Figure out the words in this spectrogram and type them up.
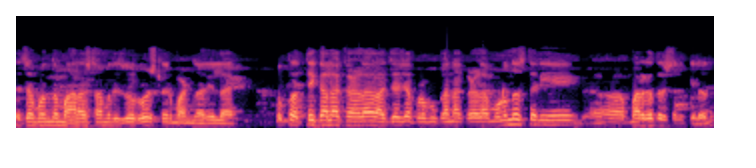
त्याच्यामधनं महाराष्ट्रामध्ये जो रोष निर्माण झालेला आहे तो प्रत्येकाला कळला राज्याच्या प्रमुखांना कळला म्हणूनच त्यांनी हे मार्गदर्शन केलं ना.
